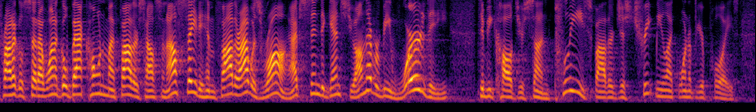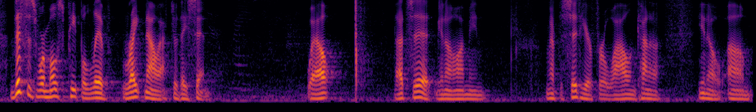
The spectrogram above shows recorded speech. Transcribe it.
Prodigal said, I want to go back home to my father's house, and I'll say to him, Father, I was wrong. I've sinned against you. I'll never be worthy to be called your son. Please, Father, just treat me like one of your employees. This is where most people live right now after they sin. Well, that's it. You know, I mean, I'm going to have to sit here for a while and kind of, you know, um,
